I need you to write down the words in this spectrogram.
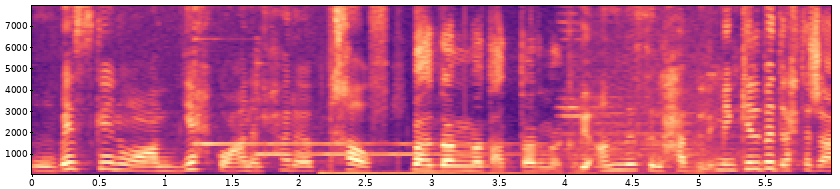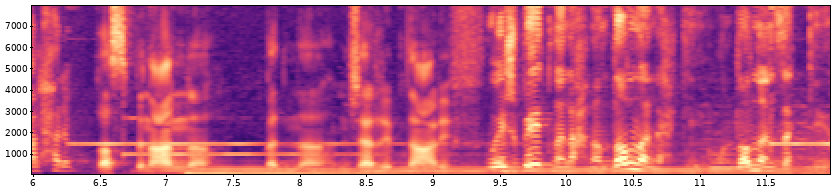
وبس كانوا عم يحكوا عن الحرب. خوف. بهدلنا تعترنا بقنص الحبل من كل بد رح ترجع الحرب. غصب عنا. بدنا نجرب نعرف. واجباتنا نحن نضلنا نحكي ونضلنا نذكر.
